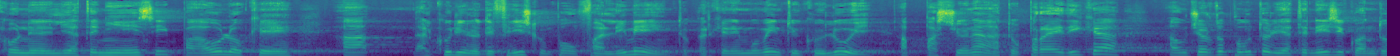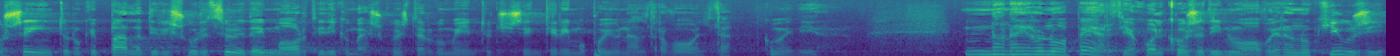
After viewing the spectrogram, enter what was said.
con gli ateniesi, Paolo che ha, alcuni lo definiscono un po' un fallimento, perché nel momento in cui lui, appassionato, predica, a un certo punto gli ateniesi quando sentono che parla di risurrezione dei morti dicono, beh, su questo argomento ci sentiremo poi un'altra volta, come dire. Non erano aperti a qualcosa di nuovo, erano chiusi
